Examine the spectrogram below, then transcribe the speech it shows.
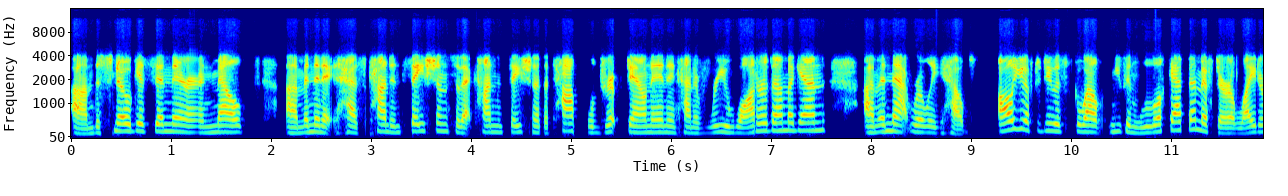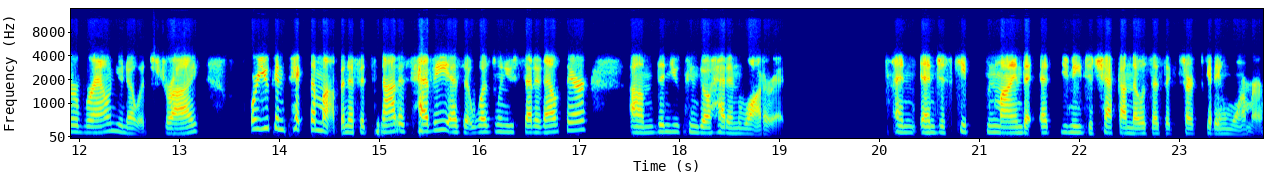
Um, the snow gets in there and melts, um, and then it has condensation. So that condensation at the top will drip down in and kind of re-water them again. Um, and that really helps all you have to do is go out, you can look at them. If they're a lighter brown, you know it's dry, or you can pick them up. And if it's not as heavy as it was when you set it out there, um, then you can go ahead and water it. And, and just keep in mind that you need to check on those as it starts getting warmer.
